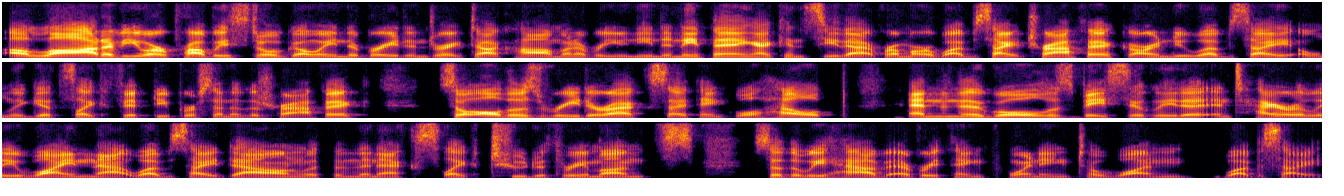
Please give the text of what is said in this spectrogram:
a lot of you are probably still going to bradendrake.com whenever you need anything. I can see that from our website traffic. Our new website only gets like 50% of the traffic. So all those redirects I think will help. And then the goal is basically to entirely wind that website down within the next like two to three months so that we have everything pointing to one website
